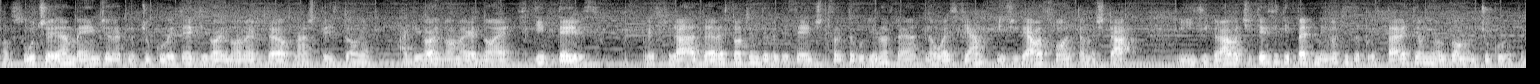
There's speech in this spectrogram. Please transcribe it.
В случая менеджерът на чуковете е герой номер 2 в нашата история, а герой номер 1 е Стив Дейвис. През 1994 г. фенът на Уест Хем изживява своята мечта и изиграва 45 минути за представителния отбор на чуковете.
